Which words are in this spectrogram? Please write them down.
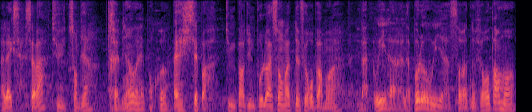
Alex, ça va? Tu te sens bien? Très bien, ouais, pourquoi? Eh, Je sais pas. Tu me parles d'une polo à 129 euros par mois. Bah oui, la, la Polo, oui, à 129 euros par mois.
